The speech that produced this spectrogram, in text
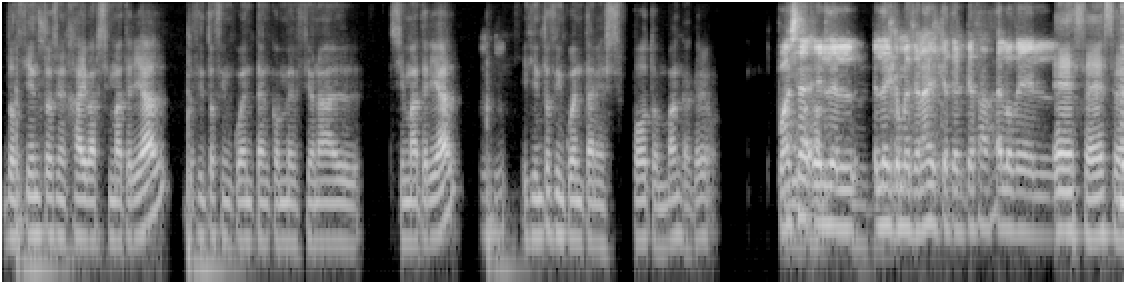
200 en high bar sin material, 250 en convencional sin material y 150 en spot en banca, creo. Puede ser el, el, convencional, el que te empieza a hacer lo del. Ese, ese.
